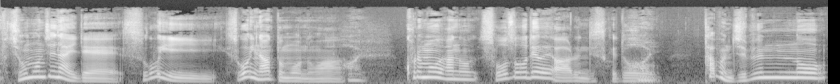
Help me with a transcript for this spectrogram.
っぱ縄文時代ですごい、すごいなと思うのは、はい。これもあの想像ではあるんですけど、はい多分自分の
